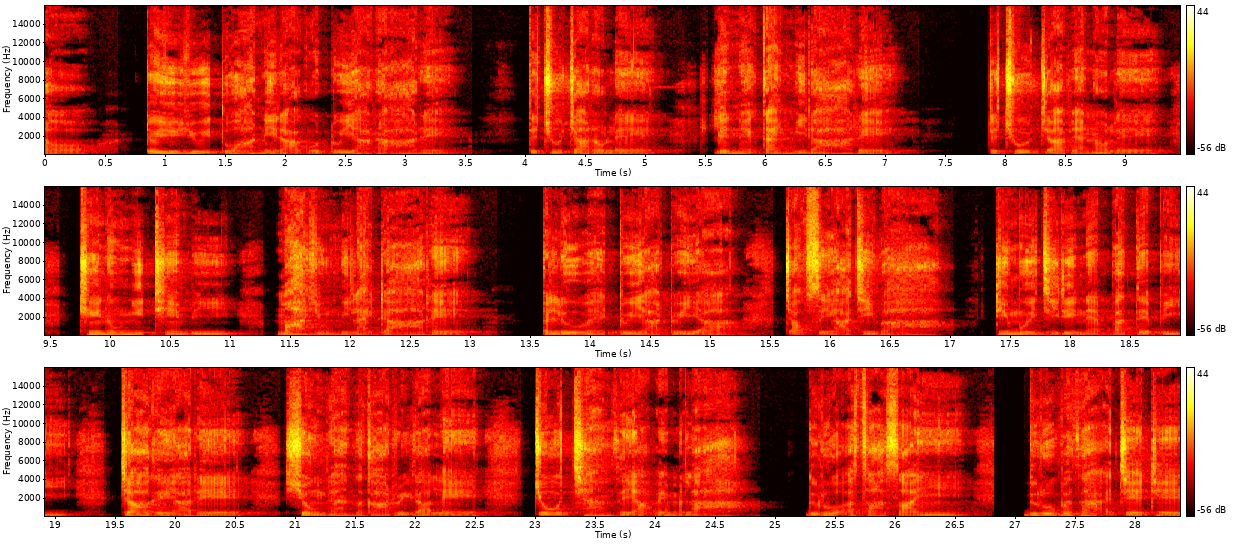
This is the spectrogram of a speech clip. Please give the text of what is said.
တော့တွရွရွသွားနေတာကိုတွေ့ရတာတဲ့တချို့ကြတော့လေလက်နဲ့ကင်မိတာတဲ့တချို့ကြပြန်တော့လေထင်းလုံးကြီးထင်ပြီးမယူမိလိုက်တာတဲ့ဘလို့ပဲတွေ့ရတွေ့ရ ကြောက်စရာကြီးပါဒီမွေကြီးတွေနဲ့ပတ်သက်ပြီးကြားခဲ့ရတဲ့ရုံတန်းစကားတွေကလည်းကြိုးချမ်းစရာပဲမလားသူတို့အစာဆိုင်ရင်သူတို့ဘာသာအကျဲတဲ့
